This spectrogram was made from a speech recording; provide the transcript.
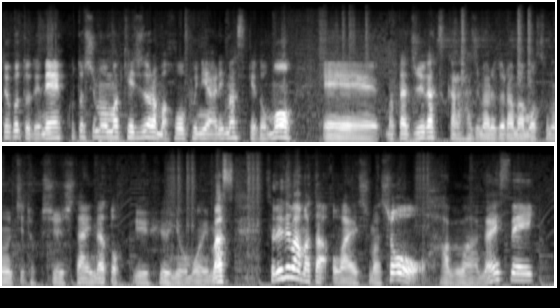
ということでね、今年もまあ刑事ドラマ豊富にありますけども、えー、また10月から始まるドラマもそのうち特集したいなというふうに思います。それではまたお会いしましょう。Have a nice day!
